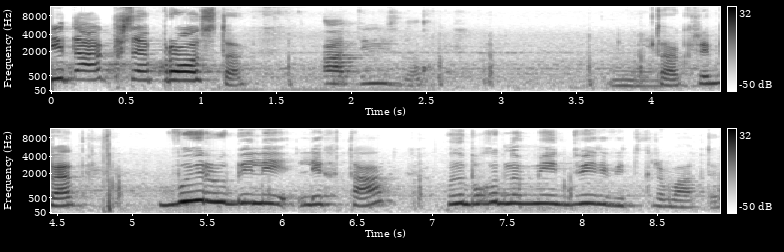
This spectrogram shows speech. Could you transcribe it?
І так все просто. А, ты не сдохнешь. Ні. Так, ребят, вирубили ліхтар. Вони, походу, не вміють двері відкривати.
